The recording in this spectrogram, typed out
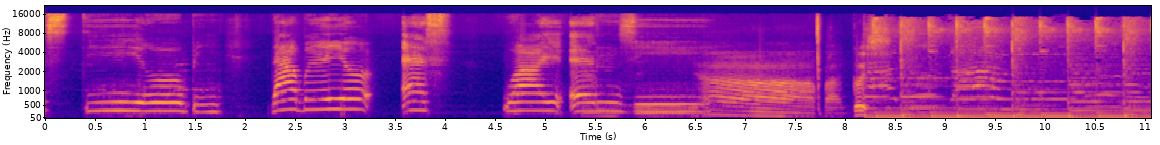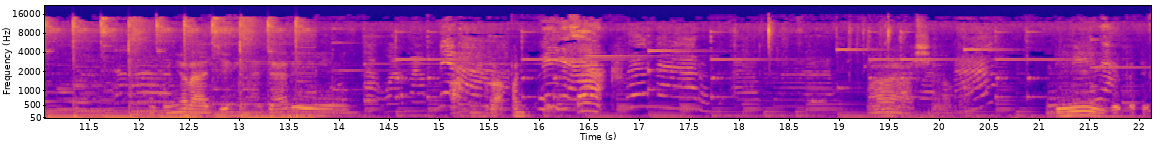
S, T, U, B, W, S, Y, N, Z. Ya, bagus. Ibunya rajin ngajarin. Ah, nih? Ya, Masya Allah. Di, gitu deh.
